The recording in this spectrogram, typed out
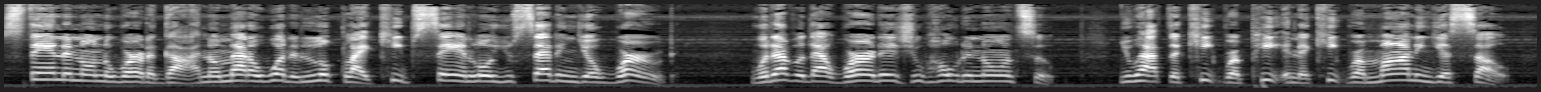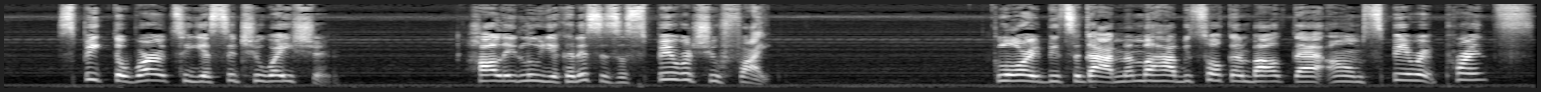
Standing on the word of God, no matter what it looked like, keep saying, Lord, you said in your word, whatever that word is you holding on to. You have to keep repeating it, keep reminding yourself. Speak the word to your situation. Hallelujah. Because this is a spiritual fight. Glory be to God. Remember how we talking about that um spirit prince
